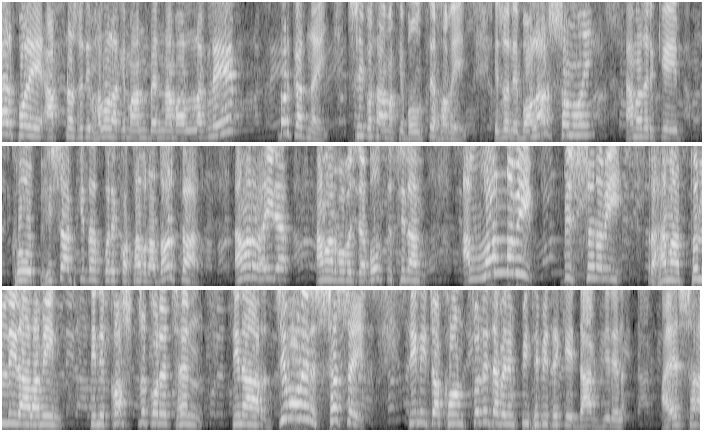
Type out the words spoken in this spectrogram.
এরপরে আপনার যদি ভালো লাগে, মানবেন না, ভালো লাগলে দরকার নাই। সে কথা আমাকে বলতে হবে। এজন্য বলার সময় আমাদেরকে খুব হিসাব কিতাব করে কথা বলা দরকার। আমার ভাইরা, আমার বাবাজিরা বলতেছিলাম আল্লাহ নবী, বিশ্ব নবী রাহমাতুল্লিল আলামিন, তিনি কষ্ট করেছেন, তিনার জীবনের শেষে তিনি যখন চলে যাবেন পৃথিবী থেকে ডাক দিলেন, আয়েশা,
